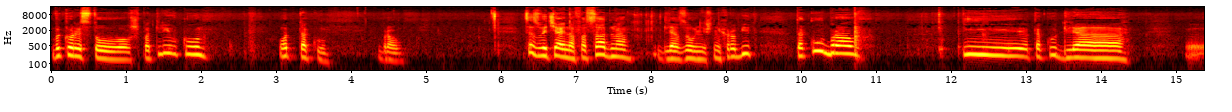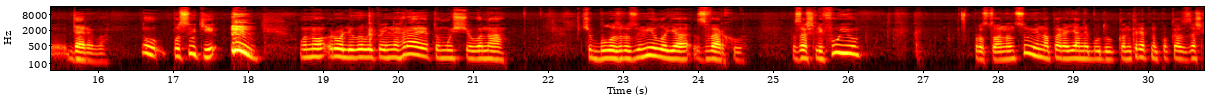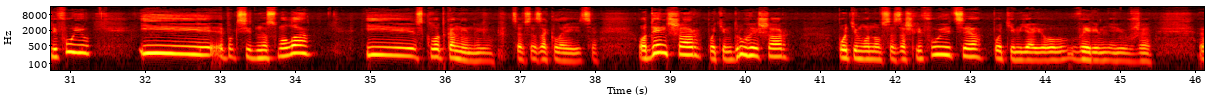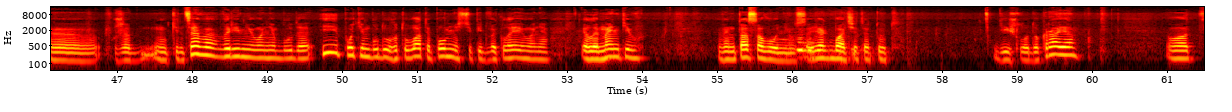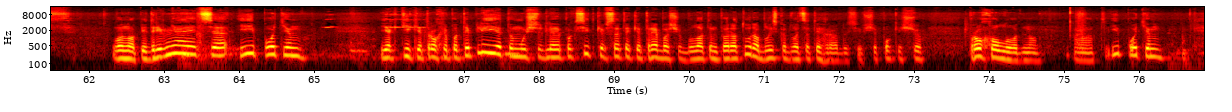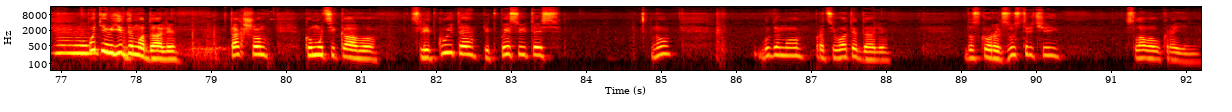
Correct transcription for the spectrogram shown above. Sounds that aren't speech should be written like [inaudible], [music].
Використовував шпатлівку. От таку брав. Це звичайна фасадна для зовнішніх робіт. Таку брав і таку для е, дерева. Ну, по суті, [clears throat] воно ролі великої не грає, тому що вона, щоб було зрозуміло, я зверху зашліфую. Просто анонсую. Наперед я не буду конкретно показувати, зашліфую. І епоксидна смола, і скло тканиною. Це все заклеїться. Один шар, потім другий шар, потім воно все зашліфується, потім я його вирівняю вже, вже ну, кінцеве вирівнювання буде, і потім буду готувати повністю під виклеювання елементів винта Савоніуса. Як бачите, тут дійшло до края. От, воно підрівняється і потім як тільки трохи потепліє, тому що для епоксидки все-таки треба, щоб була температура близько 20 градусів. Ще поки що прохолодно. От. І потім, потім їдемо далі. Так що, кому цікаво, слідкуйте, підписуйтесь. Ну, будемо працювати далі. До скорих зустрічей. Слава Україні!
